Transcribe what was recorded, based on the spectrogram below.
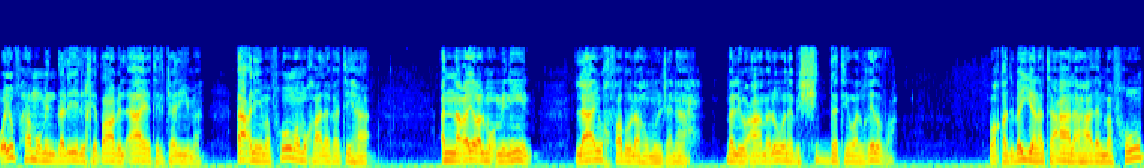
ويفهم من دليل خطاب الآية الكريمة أعني مفهوم مخالفتها أن غير المؤمنين لا يخفض لهم الجناح بل يعاملون بالشدة والغلظة. وقد بين تعالى هذا المفهوم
